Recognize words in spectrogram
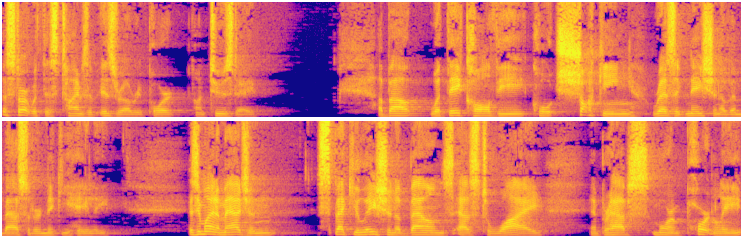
Let's start with this Times of Israel report on Tuesday about what they call the quote shocking resignation of Ambassador Nikki Haley. As you might imagine, speculation abounds as to why, and perhaps more importantly,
